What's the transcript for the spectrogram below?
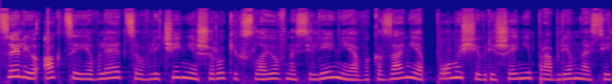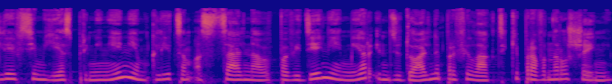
Целью акции является вовлечение широких слоев населения в оказание помощи в решении проблем насилия в семье с применением к лицам асоциального поведения мер индивидуальной профилактики правонарушений.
